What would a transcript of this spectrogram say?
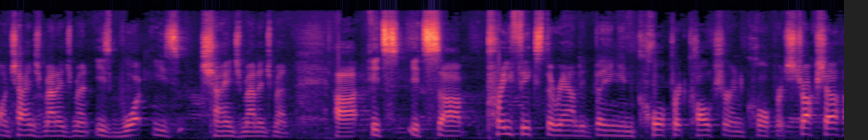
on change management is what is change management? Uh, it's it's uh, prefixed around it being in corporate culture and corporate structure.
